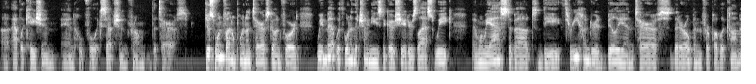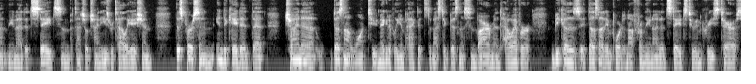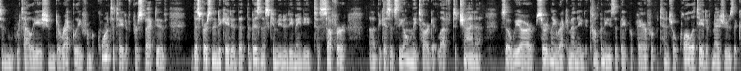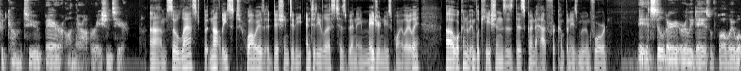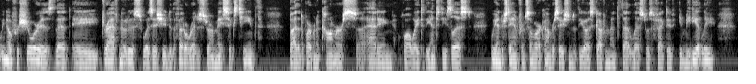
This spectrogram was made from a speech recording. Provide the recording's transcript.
uh, application and hopeful exception from the tariffs. Just one final point on tariffs going forward. We met with one of the Chinese negotiators last week, and when we asked about the 300 billion tariffs that are open for public comment in the United States and potential Chinese retaliation, this person indicated that China does not want to negatively impact its domestic business environment. However, because it does not import enough from the United States to increase tariffs and retaliation directly from a quantitative perspective, this person indicated that the business community may need to suffer uh, because it's the only target left to China. So we are certainly recommending to companies that they prepare for potential qualitative measures that could come to bear on their operations here. Um, so, last but not least, Huawei's addition to the entity list has been a major news point lately. Uh, what kind of implications is this going to have for companies moving forward? It's still very early days with Huawei. What we know for sure is that a draft notice was issued to the Federal Register on May 16th by the Department of Commerce, uh, adding Huawei to the entities list. We understand from some of our conversations with the U.S. government that that list was effective immediately,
